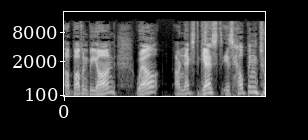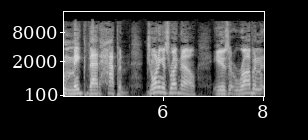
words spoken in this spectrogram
above and beyond, well, our next guest is helping to make that happen. Joining us right now is Robin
